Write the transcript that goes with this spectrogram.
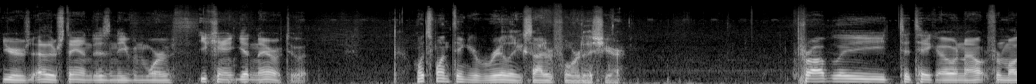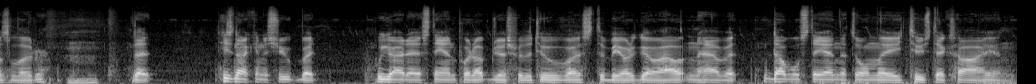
your other stand isn't even worth, you can't get an arrow to it. What's one thing you're really excited for this year? Probably to take Owen out for muzzleloader. Mm-hmm. That he's not going to shoot, but we got a stand put up just for the two of us to be able to go out and have it double stand that's only two sticks high, and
